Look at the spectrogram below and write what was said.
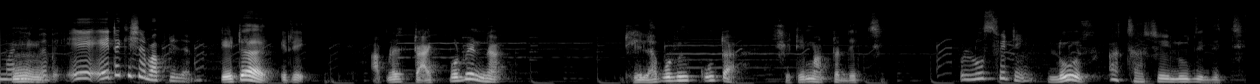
মানে এ- এটা কিসের মাপ নিলেন? এটা এটা আপনার টাইট পড়বেন না ঢিলা পড়বেন কোনটা? সেটাই মাপটা দেখছি। Loose fitting? লুজ। আচ্ছা সেই লুজই দিচ্ছি।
